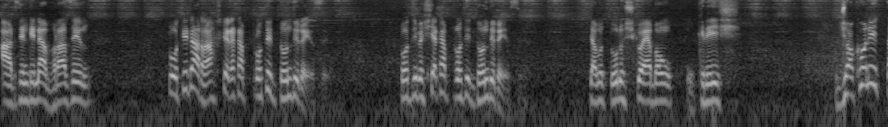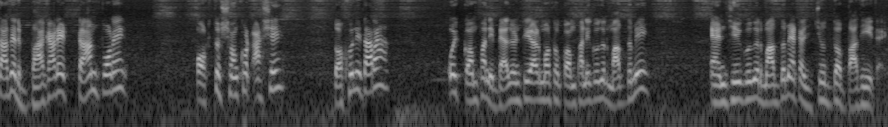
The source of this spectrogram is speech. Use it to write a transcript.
আর্জেন্টিনা, ব্রাজিল। প্রতিটা রাষ্ট্রের একটা প্রতিদ্বন্দ্বী রয়েছে। প্রতিবেশী একটা প্রতিদ্বন্দ্বী রয়েছে। যেমন তুরস্ক এবং গ্রিস। যখনই তাদের বাগারে টান পড়ে, অর্থ সংকট আসে, তখনই তারা ওই কোম্পানি ভ্যালেন্টিয়ার মতো কোম্পানিগুলোর মাধ্যমে, এনজিওগুলোর মাধ্যমে একটা যুদ্ধ বাঁধিয়ে দেয়।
